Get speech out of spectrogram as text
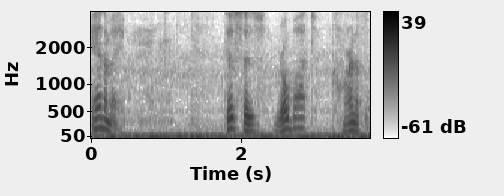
anime. This is Robot Carnival.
